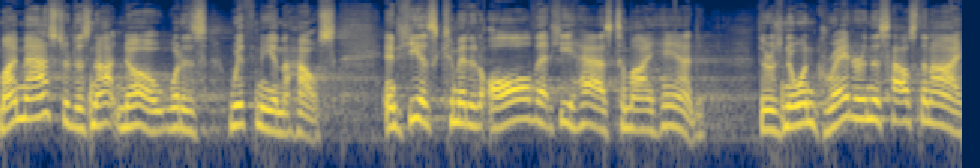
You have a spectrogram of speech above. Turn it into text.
my master does not know what is with me in the house, and he has committed all that he has to my hand. There is no one greater in this house than I,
